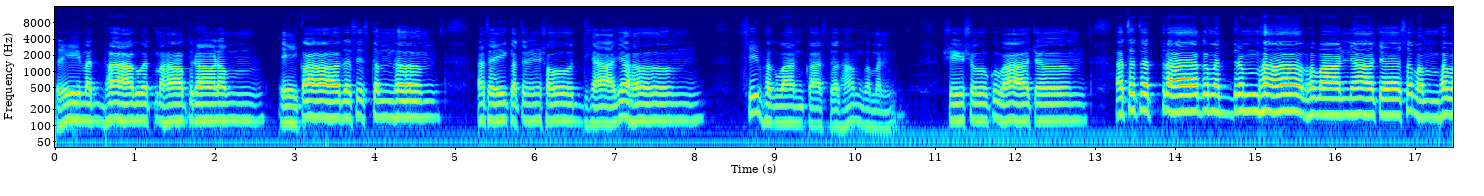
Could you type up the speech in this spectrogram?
श्रीमद्भागवत महापुराणम एकादश स्कंध अथकत्रिशोध्याय श्री भगवान का स्वधाम गमन। शेषोकुवाच अथ तत्रागमद्ब्रह्मा भवान्या च समम्भव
